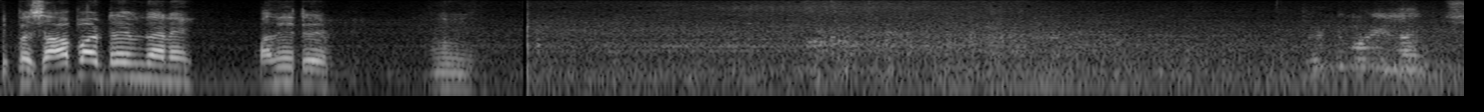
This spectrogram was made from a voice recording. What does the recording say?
இப்ப சாப்பாடு டைம் தானே மதிய டைம் ம். ரெண்டு மணி லஞ்ச்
